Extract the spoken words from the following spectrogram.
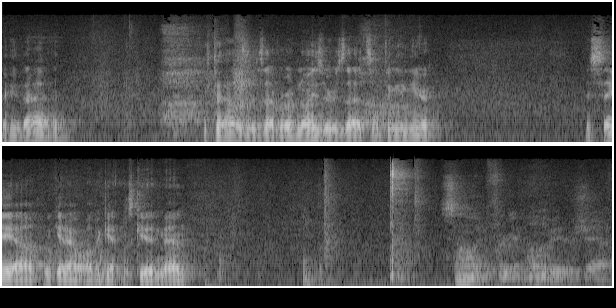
I hear that. What the hell is, is that road noise or is that something in here? I say uh, we get out while the getting's good, man. Sounded like a friggin' elevator shaft.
